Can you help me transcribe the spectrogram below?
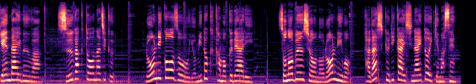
現代文は数学と同じく論理構造を読み解く科目であり、その文章の論理を正しく理解しないといけません。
